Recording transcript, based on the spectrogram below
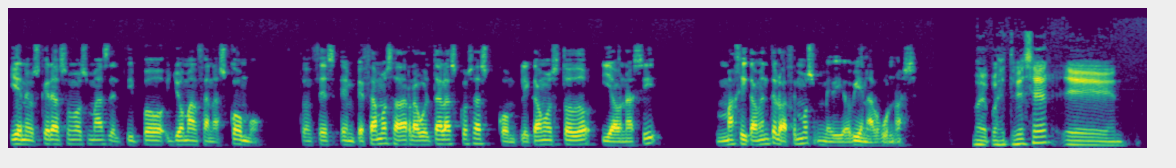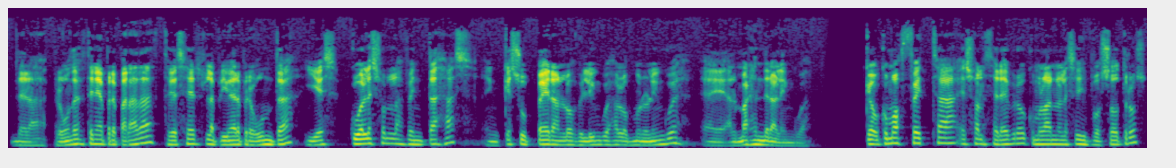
y en euskera somos más del tipo yo manzanas como. Entonces empezamos a dar la vuelta a las cosas, complicamos todo y aún así mágicamente lo hacemos medio bien algunos. Bueno, pues te voy a ser, eh, de las preguntas que tenía preparadas, te voy a hacer la primera pregunta y es ¿cuáles son las ventajas en qué superan los bilingües a los monolingües eh, al margen de la lengua? ¿Cómo afecta eso al cerebro? ¿Cómo lo analizáis vosotros?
